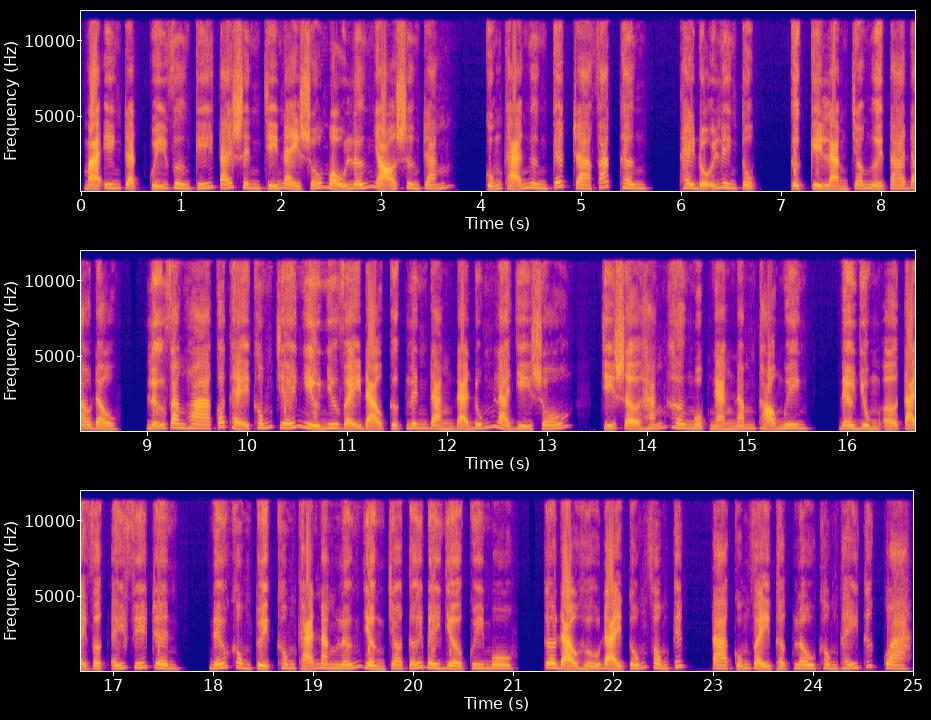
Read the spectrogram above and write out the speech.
mà yên trạch quỷ vương ký tái sinh chỉ này số mẫu lớn nhỏ xương trắng, cũng khả ngưng kết ra pháp thân, thay đổi liên tục, cực kỳ làm cho người ta đau đầu. Lữ Văn Hoa có thể khống chế nhiều như vậy đạo cực linh đằng đã đúng là dị số, chỉ sợ hắn hơn một ngàn năm thọ nguyên, đều dùng ở tại vật ấy phía trên, nếu không tuyệt không khả năng lớn dần cho tới bây giờ quy mô, cơ đạo hữu đại tốn phong kích, ta cũng vậy thật lâu không thấy thức qua.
